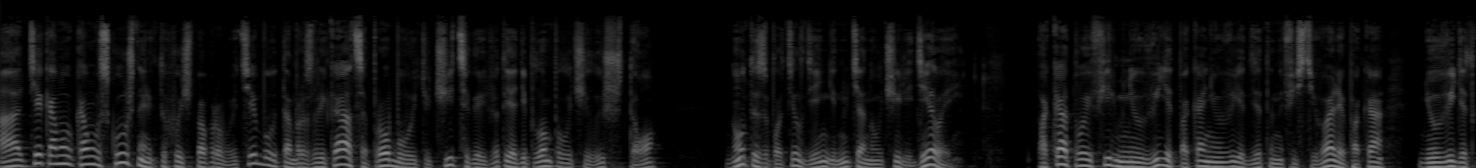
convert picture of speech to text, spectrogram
А те, кому, кому скучно или кто хочет попробовать, те будут там развлекаться, пробовать, учиться, говорить, вот я диплом получил, и что? Ну, ты заплатил деньги, ну, тебя научили, делай. Пока твой фильм не увидят, пока не увидят где-то на фестивале, пока не увидят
